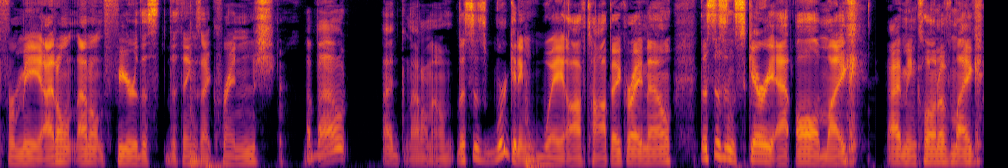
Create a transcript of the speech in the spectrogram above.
for me, I don't I don't fear this the things I cringe about. I, I don't know. This is we're getting way off topic right now. This isn't scary at all, Mike. I mean, clone of Mike.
